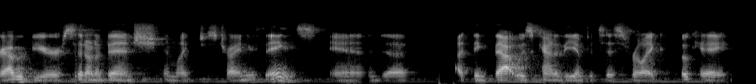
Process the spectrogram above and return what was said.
grab a beer, sit on a bench, and like just try new things. And uh, I think that was kind of the impetus for like, okay,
